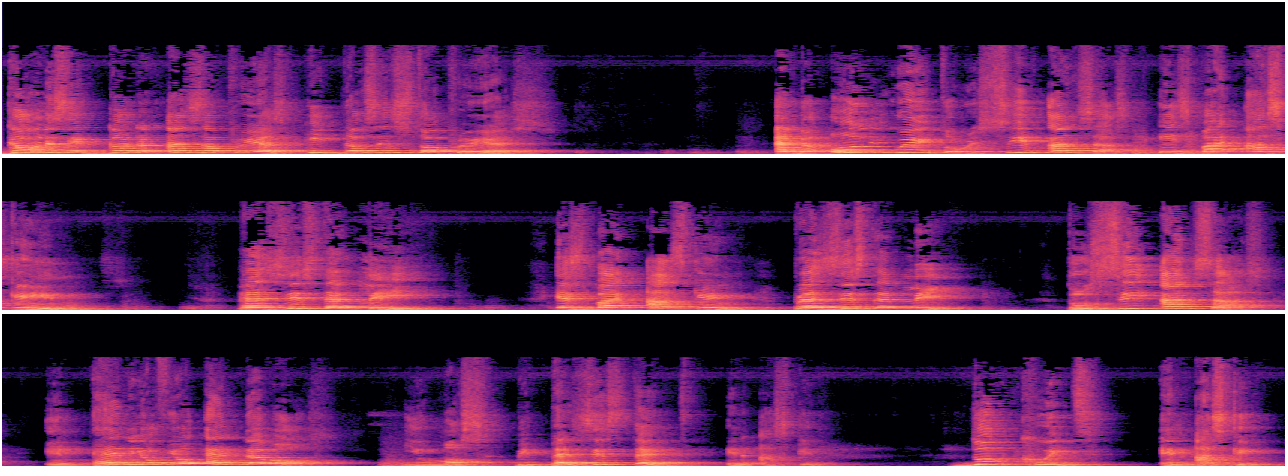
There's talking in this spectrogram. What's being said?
God is a God that answers prayers. He doesn't stop prayers. And the only way to receive answers is by asking persistently. Is by asking persistently. To see answers in any of your endeavors, you must be persistent in asking. Don't quit in asking.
